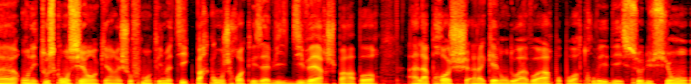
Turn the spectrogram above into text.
Euh, on est tous conscients qu'il y a un réchauffement climatique. Par contre, je crois que les avis divergent par rapport à l'approche à laquelle on doit avoir pour pouvoir trouver des solutions,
